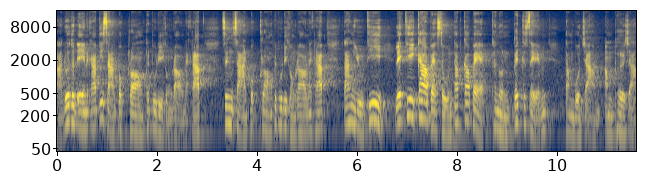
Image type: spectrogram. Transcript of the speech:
มาด้วยตนเองนะครับ ที่ศาลปกครองเพชรบุรีของเรานะครับ ซึ่งศาลปกครองเพชรบุรีของเรานะครับ ตั้งอยู่ที่เลขที่ 980ทับ98 ถนนเพชรเกษม ตำบลชะอำอำเภอชะอ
